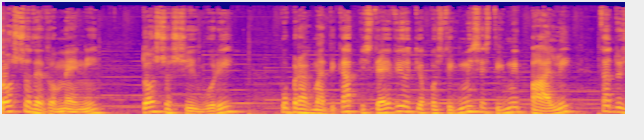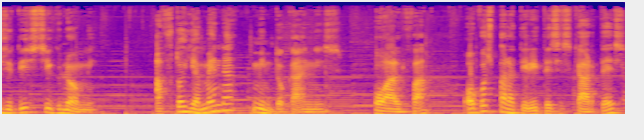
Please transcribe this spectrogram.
τόσο δεδομένη, τόσο σίγουρη, που πραγματικά πιστεύει ότι από στιγμή σε στιγμή πάλι θα του ζητήσει συγγνώμη. Αυτό για μένα μην το κάνεις. Ο Α, όπως παρατηρείτε στις κάρτες,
